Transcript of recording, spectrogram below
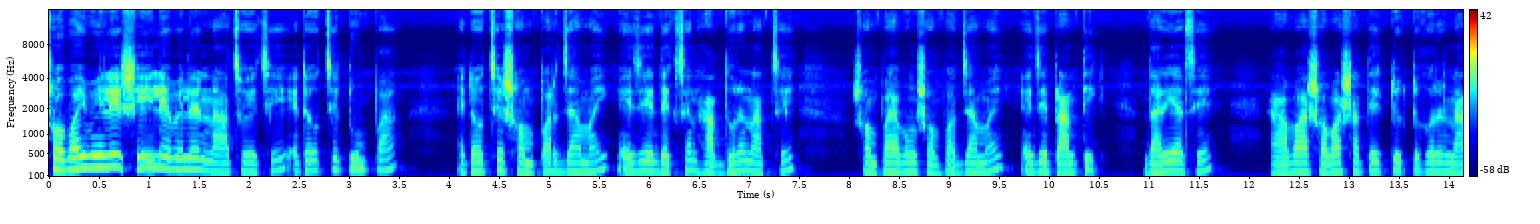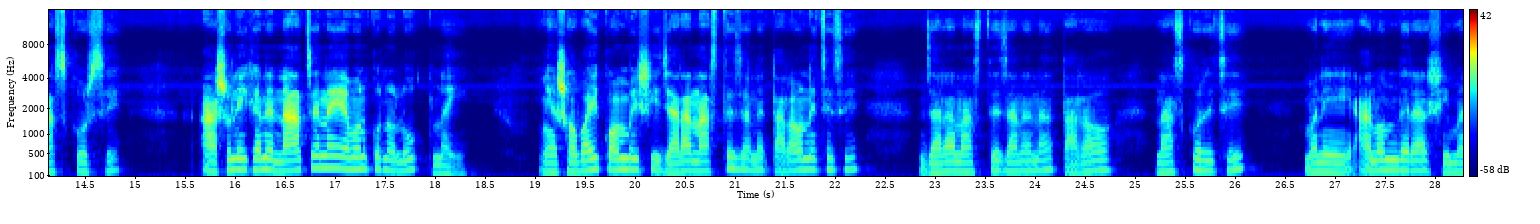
সবাই মিলে সেই লেভেলের নাচ হয়েছে। এটা হচ্ছে টুম্পা। এটা হচ্ছে সম্পার জামাই। এই যে দেখছেন, হাত ধরে নাচছে সম্পা এবং সম্পার জামাই। এই যে প্রান্তিক দাঁড়িয়ে আছে, আবার সবার সাথে একটু একটু করে নাচ করছে। আসলে এখানে নাচে নাই এমন কোনো লোক নাই। সবাই কম বেশি, যারা নাচতে জানে তারাও নেচেছে, যারা নাচতে জানে না তারাও নাচ করেছে। মানে আনন্দের আর সীমা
